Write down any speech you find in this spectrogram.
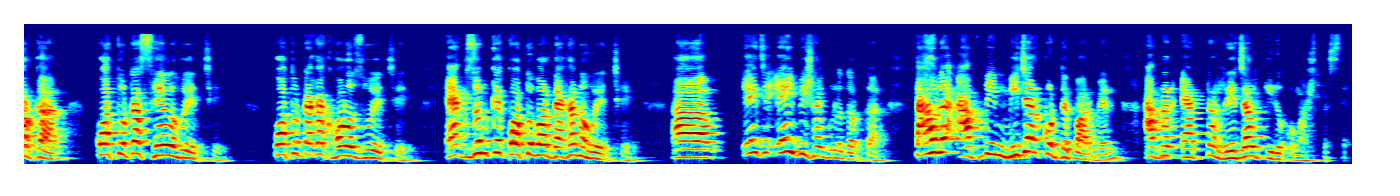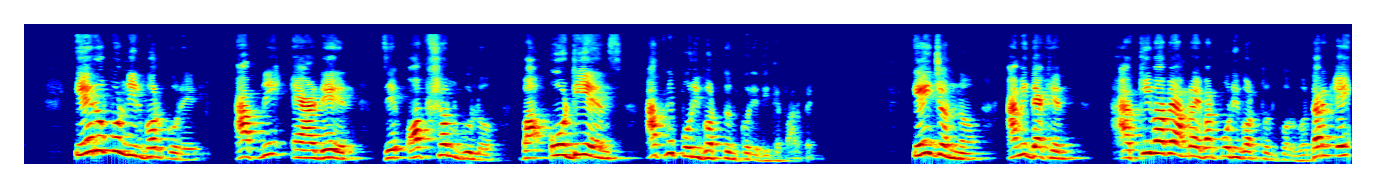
দরকার কতটা সেল হয়েছে, কত টাকা খরচ হয়েছে, একজনকে কতবার দেখানো হয়েছে এই যে, এই বিষয়গুলো দরকার। তাহলে আপনি মিজার করতে পারবেন আপনার অ্যাডটা রেজাল্ট কীরকম আসতেছে। এর উপর নির্ভর করে আপনি অ্যাডের যে অপশনগুলো বা অডিয়েন্স আপনি পরিবর্তন করে দিতে পারবেন। এই জন্য আমি দেখেন কীভাবে আমরা এবার পরিবর্তন করব? ধরেন এই,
